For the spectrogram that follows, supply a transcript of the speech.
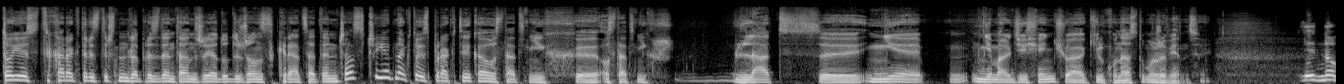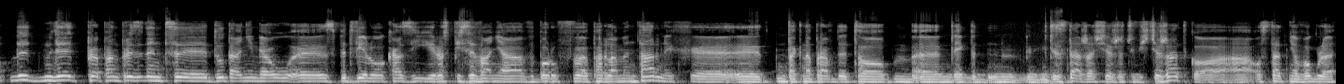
To jest charakterystyczne dla prezydenta Andrzeja Dudy, że on skraca ten czas, czy jednak to jest praktyka ostatnich, e, ostatnich lat, e, nie niemal dziesięciu, a kilkunastu, może więcej? No, y, y, pan prezydent y, Duda nie miał zbyt wielu okazji rozpisywania wyborów parlamentarnych. Tak naprawdę to jakby zdarza się rzeczywiście rzadko, a ostatnio w ogóle,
